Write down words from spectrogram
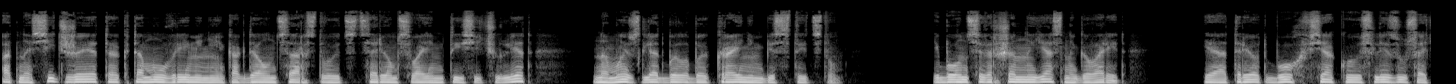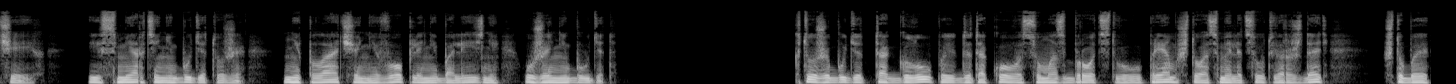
Относить же это к тому времени, когда он царствует с царем своим тысячу лет, на мой взгляд, было бы крайним бесстыдством, ибо он совершенно ясно говорит «И отрет Бог всякую слезу с очей их, и смерти не будет уже, ни плача, ни вопля, ни болезни уже не будет». Кто же будет так глупый до такого сумасбродства упрям, что осмелится утверждать, чтобы,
